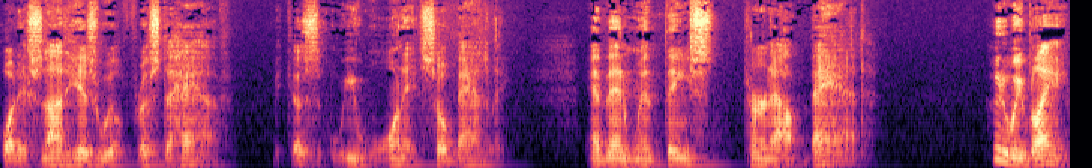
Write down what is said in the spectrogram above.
what is not His will for us to have because we want it so badly. And then when things turn out bad, who do we blame?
